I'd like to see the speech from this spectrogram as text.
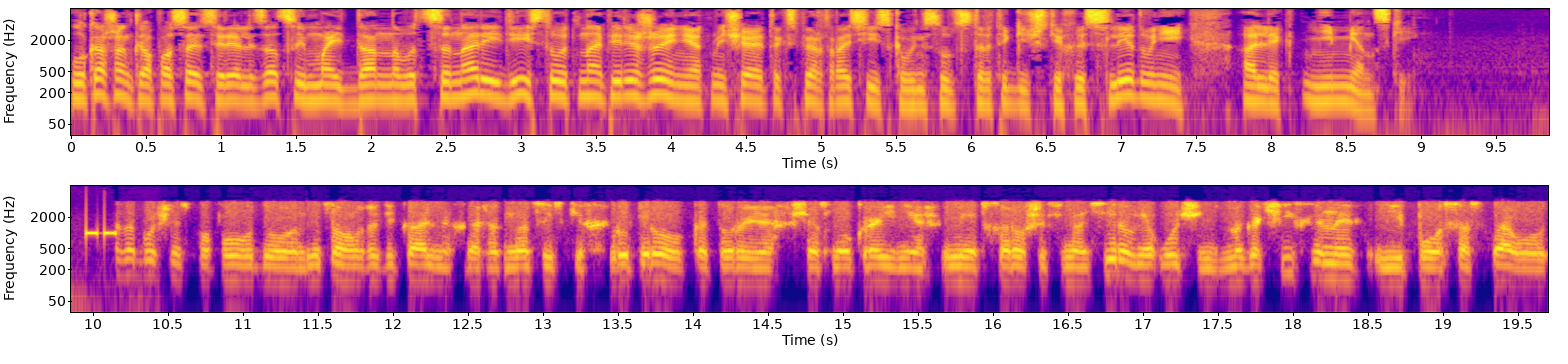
Лукашенко опасается реализации майданного сценария и действует на опережение, отмечает эксперт Российского института стратегических исследований Олег Неменский озабоченность по поводу национал-радикальных, даже нацистских группировок, которые сейчас на Украине имеют хорошее финансирование, очень многочисленны и по составу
